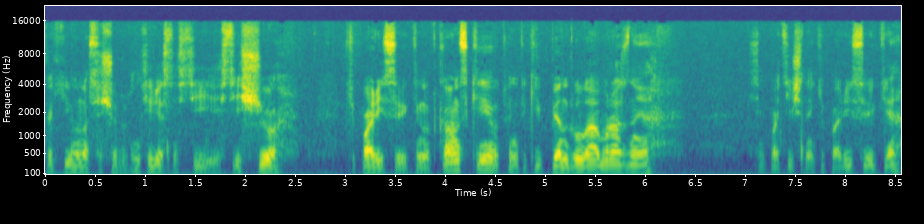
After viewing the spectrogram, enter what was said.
какие у нас еще тут интересности есть. Еще кипарисовики нутканские. Вот они такие пендулообразные. Симпатичные кипарисовики.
